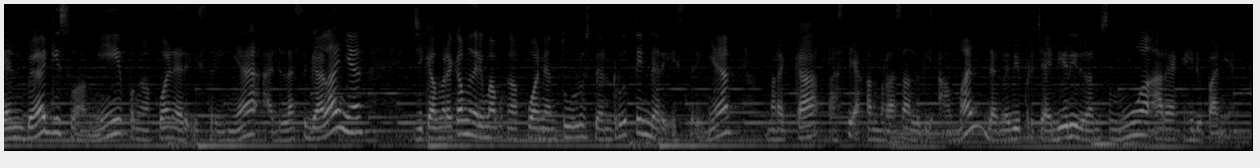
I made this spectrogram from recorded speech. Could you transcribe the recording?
Dan bagi suami, pengakuan dari istrinya adalah segalanya. Jika mereka menerima pengakuan yang tulus dan rutin dari istrinya, mereka pasti akan merasa lebih aman dan lebih percaya diri dalam semua area kehidupannya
